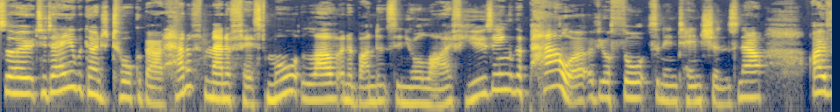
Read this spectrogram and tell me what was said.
So, today we're going to talk about how to manifest more love and abundance in your life using the power of your thoughts and intentions. Now, I've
